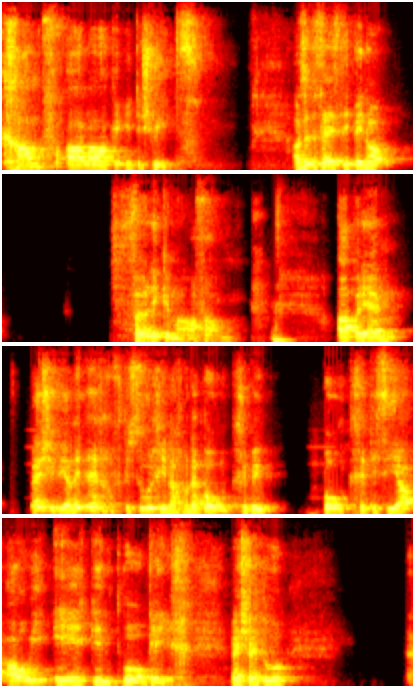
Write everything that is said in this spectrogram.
Kampfanlagen in der Schweiz. Also das heisst, ich bin noch völlig am Anfang. Aber ähm, weißt, ich bin ja nicht einfach auf der Suche nach einem Bunker, weil Bunker, die sind ja alle irgendwo gleich. Weißt, wenn du äh,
